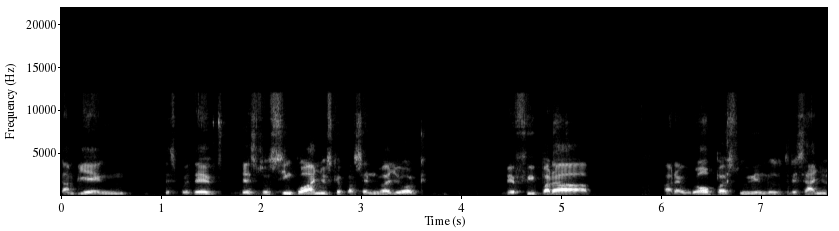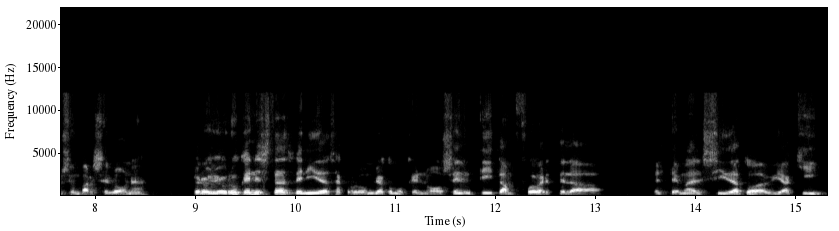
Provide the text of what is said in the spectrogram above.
también después de, de estos cinco años que pasé en Nueva York, me fui para, para Europa, estuve viviendo tres años en Barcelona, pero yo creo que en estas venidas a Colombia como que no sentí tan fuerte la, el tema del SIDA todavía aquí.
